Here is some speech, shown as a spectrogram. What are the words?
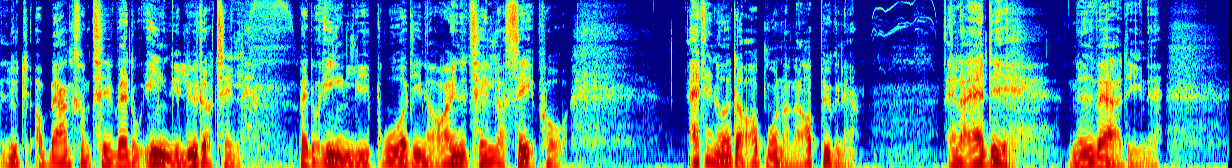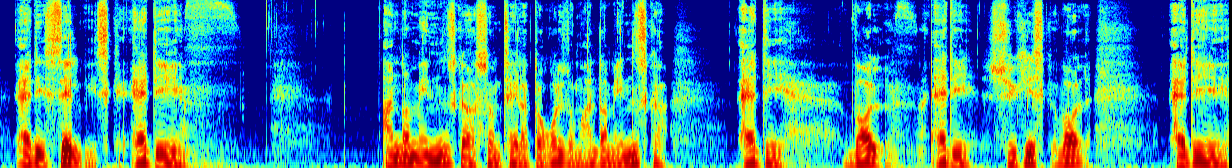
lyt opmærksom til, hvad du egentlig lytter til. Hvad du egentlig bruger dine øjne til at se på. Er det noget, der er opmuntrende og opbyggende? Eller er det nedværdigende? Er det selvisk? Er det andre mennesker, som taler dårligt om andre mennesker? Er det vold? Er det psykisk vold? Er det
